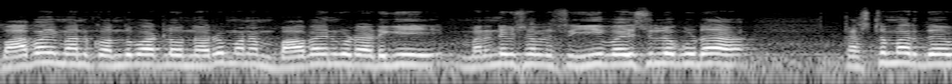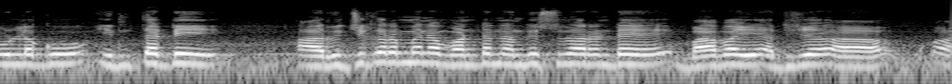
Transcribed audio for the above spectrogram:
బాబాయ్ మనకు అందుబాటులో ఉన్నారు. మనం బాబాయ్ని కూడా అడిగి మరిన్ని విషయాలు ఈ వయసులో కూడా కస్టమర్ దేవుళ్ళకు ఇంతటి ఆ రుచికరమైన వంటను అందిస్తున్నారంటే బాబాయ్ అతిశ ఆ,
